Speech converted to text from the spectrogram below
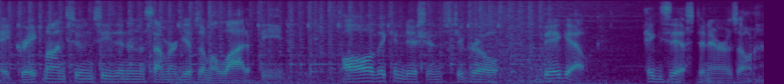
a great monsoon season in the summer gives them a lot of feed. All the conditions to grow big elk exist in Arizona.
